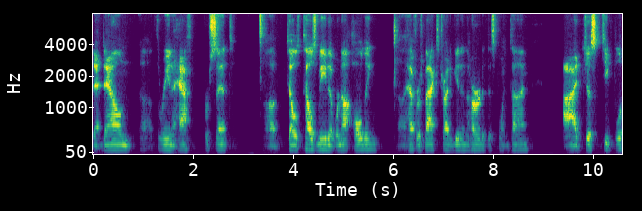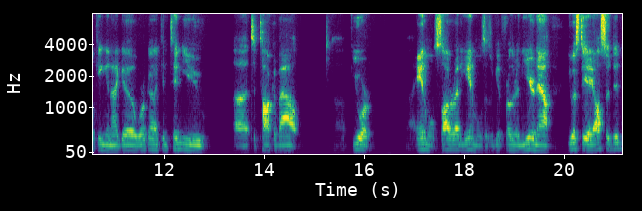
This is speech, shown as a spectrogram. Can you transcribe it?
that down 3.5% uh, tells tells me that we're not holding uh, heifers back to try to get in the herd at this point in time. I just keep looking and I go, we're going to continue uh, to talk about uh, fewer uh, animals, slaughter ready animals as we get further in the year. Now, USDA also did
